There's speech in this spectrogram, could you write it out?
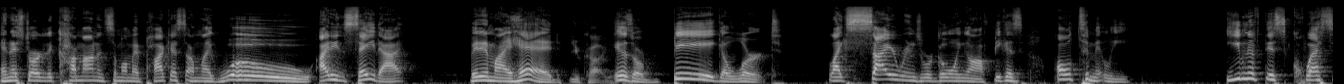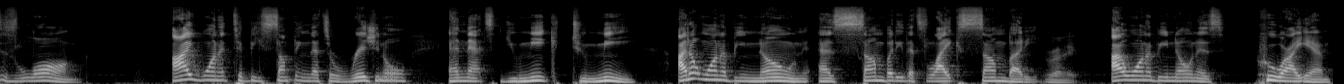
and it started to come out in some of my podcasts, I'm like, whoa, I didn't say that. But in my head, You caught it was a big alert. Like sirens were going off because ultimately, even if this quest is long, I want it to be something that's original and that's unique to me. I don't want to be known as somebody that's like somebody. Right. I want to be known as who I am,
